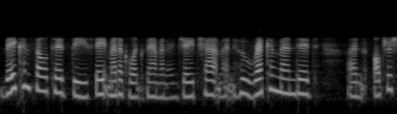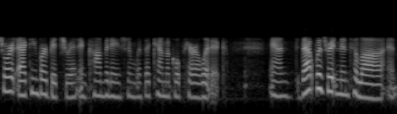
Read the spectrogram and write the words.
They consulted the state medical examiner, Jay Chapman, who recommended an ultra short acting barbiturate in combination with a chemical paralytic. And that was written into law and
